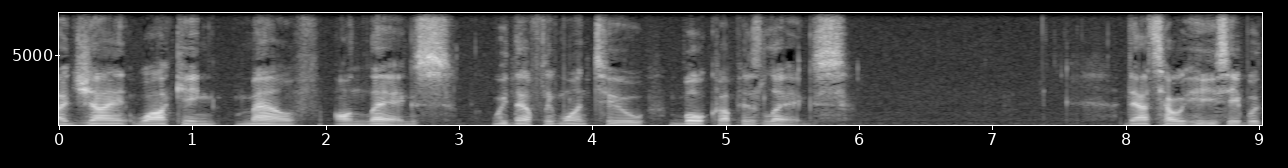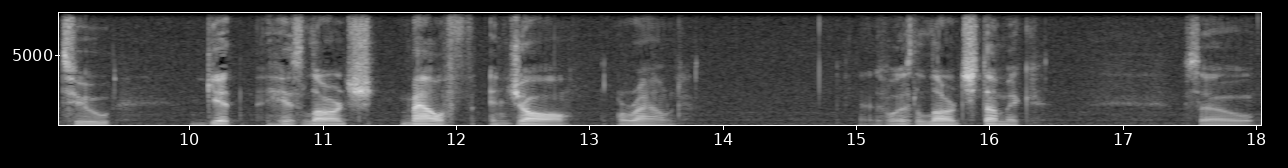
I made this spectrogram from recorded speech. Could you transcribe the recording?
a giant walking mouth on legs, we definitely want to bulk up his legs that's how he's able to get his large mouth and jaw around as well as the large stomach. So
